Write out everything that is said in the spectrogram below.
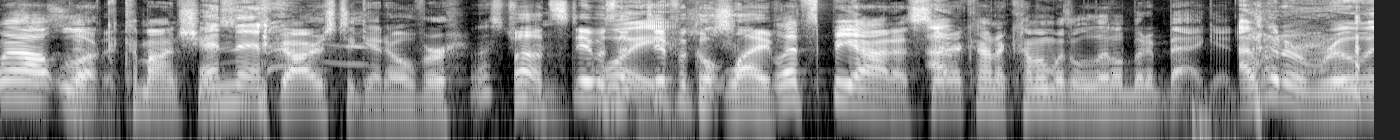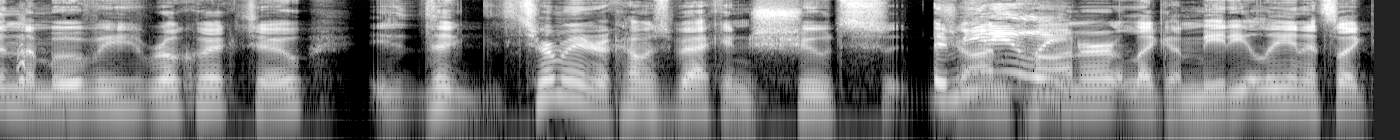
Well, look, come on. She has And some then- scars to get over. That's true. Well, it's, it was Boy, a difficult life. Let's be honest. Sarah Connor coming with a little bit of baggage. I'm gonna ruin the movie real quick too. The Terminator comes back and shoots John Connor like immediately, and it's like,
